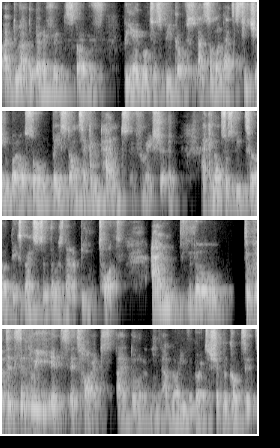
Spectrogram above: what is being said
I do have the benefits of being able to speak of as someone that's teaching, but also based on secondhand information, I can also speak to the experiences of those that are being taught. And though to put it simply, it's it's hard. I don't. I'm not even going to sugarcoat it.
